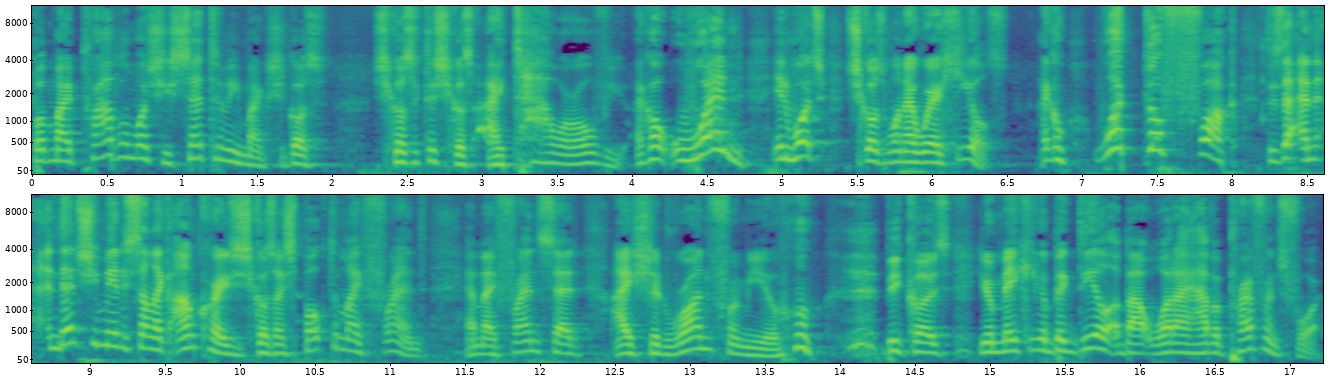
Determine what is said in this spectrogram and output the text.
but my problem was she said to me, Mike. She goes, she goes like this. She goes, I tower over you. I go, when? In what? She goes, when I wear heels. I go, what the fuck does that? And, and then she made it sound like I'm crazy. She goes, I spoke to my friend, and my friend said I should run from you because you're making a big deal about what I have a preference for.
